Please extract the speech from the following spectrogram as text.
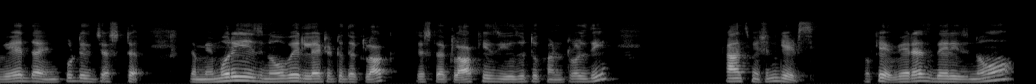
where the input is just the memory is nowhere related to the clock just the clock is used to control the transmission gates okay whereas there is no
